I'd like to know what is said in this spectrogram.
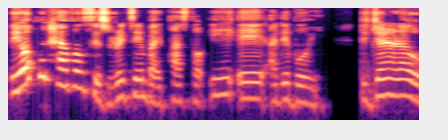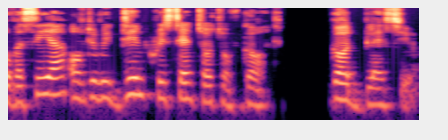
The Open Heavens is written by Pastor E. A. Adeboye, the General Overseer of the Redeemed Christian Church of God. God bless you.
